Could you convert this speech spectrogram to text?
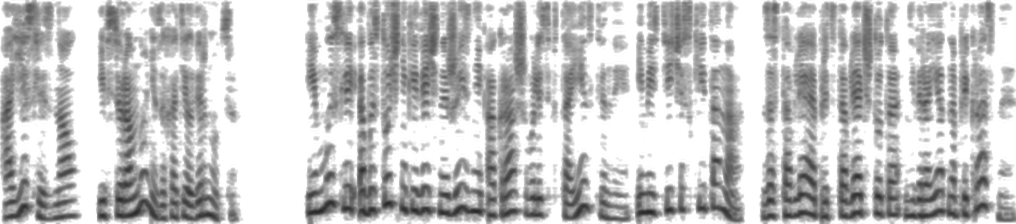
А если знал и все равно не захотел вернуться? И мысли об источнике вечной жизни окрашивались в таинственные и мистические тона, заставляя представлять что-то невероятно прекрасное,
